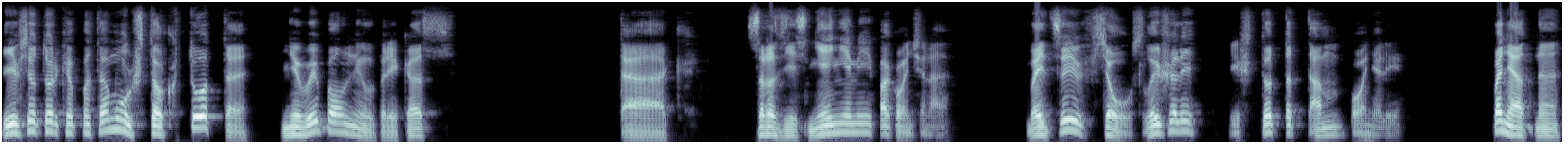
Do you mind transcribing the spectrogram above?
И все только потому, что кто-то не выполнил приказ. Так, с разъяснениями покончено. Бойцы все услышали и что-то там поняли. Понятно,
